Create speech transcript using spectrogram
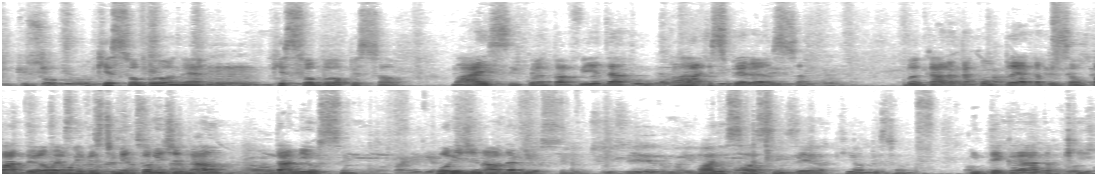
O que sobrou. O que sobrou, né? O que sobrou, pessoal. Mas, enquanto a vida, há esperança. A bancada está completa, pessoal. O padrão é um revestimento original da Nielsen. Original da Nielsen. Olha só o cinzeiro aqui, ó, pessoal. Integrado aqui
